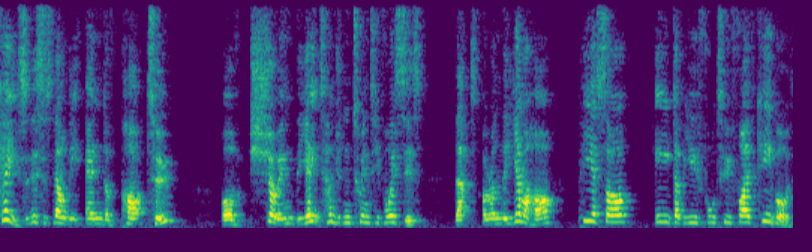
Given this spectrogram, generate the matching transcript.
Okay, so this is now the end of part two of showing the 820 voices that are on the Yamaha PSR EW425 keyboard.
